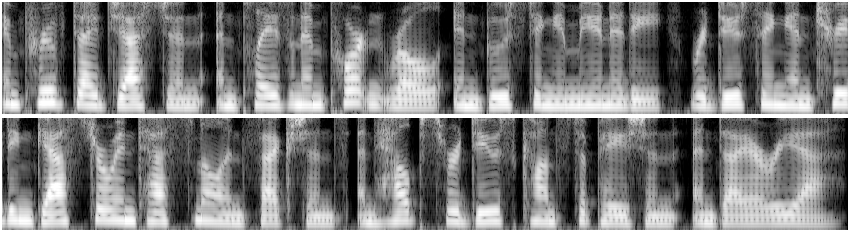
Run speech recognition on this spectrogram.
Improve digestion and plays an important role in boosting immunity, reducing and treating gastrointestinal infections, and helps reduce constipation and diarrhea.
